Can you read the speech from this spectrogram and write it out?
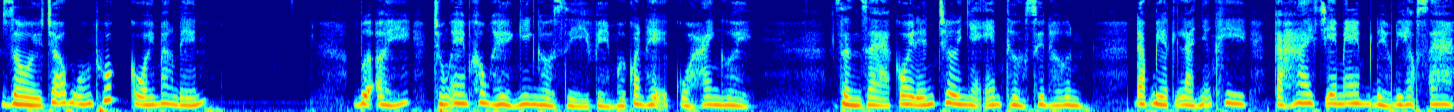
rồi cho ông uống thuốc cô ấy mang đến. Bữa ấy, chúng em không hề nghi ngờ gì về mối quan hệ của hai người. Dần già cô ấy đến chơi nhà em thường xuyên hơn. Đặc biệt là những khi cả hai chị em em đều đi học xa,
